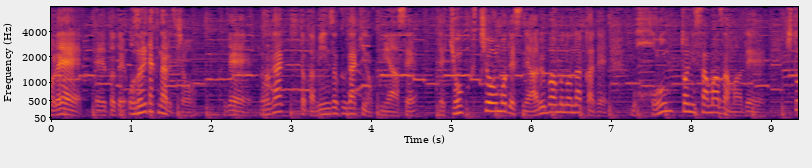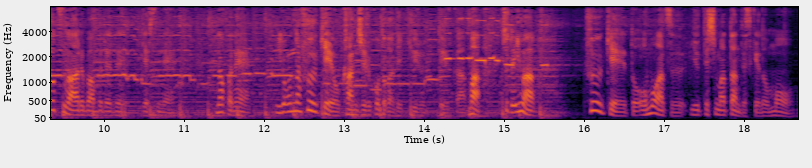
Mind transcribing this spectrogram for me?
これ、えっ、と、で、踊りたくなるでしょ？で、和楽器とか民族楽器の組み合わせ。で、曲調もですね、アルバムの中で、もう本当に様々で、一つのアルバムででですね、なんかね、いろんな風景を感じることができるっていうか、まあ、ちょっと今、風景と思わず言ってしまったんですけども、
